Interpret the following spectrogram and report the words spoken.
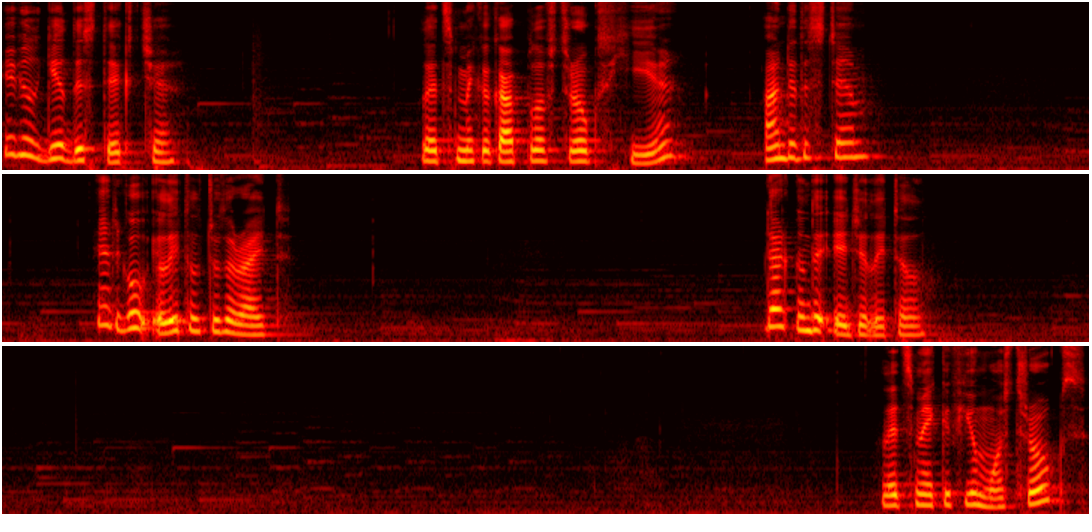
We will get this texture. Let's make a couple of strokes here, under the stem, and go a little to the right. Darken the edge a little. Let's make a few more strokes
